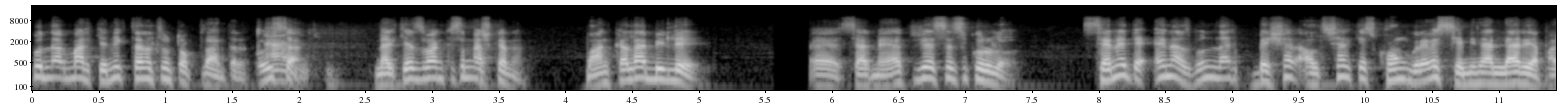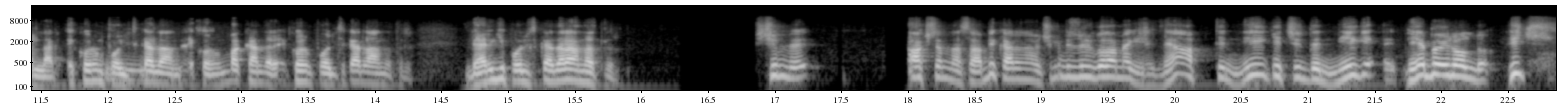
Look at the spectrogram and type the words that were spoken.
Bunlar marketing tanıtım toplantıları. Oysa Anladım. Merkez Bankası Başkanı, Bankalar Birliği, e, Sermaye Piyasası Kurulu, senede en az bunlar beşer altışar kez kongre ve seminerler yaparlar. Ekonomi politikalarını, ekonomi bakanları ekonomi politikaları anlatır. Vergi politikaları anlatılır. Şimdi akşamdan sabah bir kararname çıkıyor biz uygulamaya geçtik. Ne yaptın, niye geçirdin, niye, niye böyle oldu? Hiç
